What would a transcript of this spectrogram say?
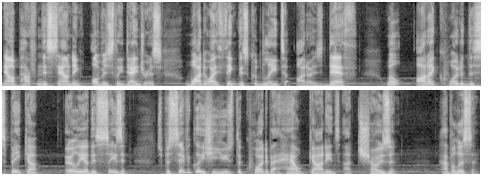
Now, apart from this sounding obviously dangerous, why do I think this could lead to Eido's death? Well, Eido quoted the speaker earlier this season. Specifically, she used the quote about how Guardians are chosen. Have a listen.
